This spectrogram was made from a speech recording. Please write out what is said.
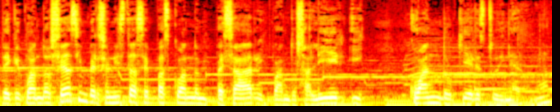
de que cuando seas inversionista sepas cuándo empezar y cuándo salir y cuándo quieres tu dinero, ¿no?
